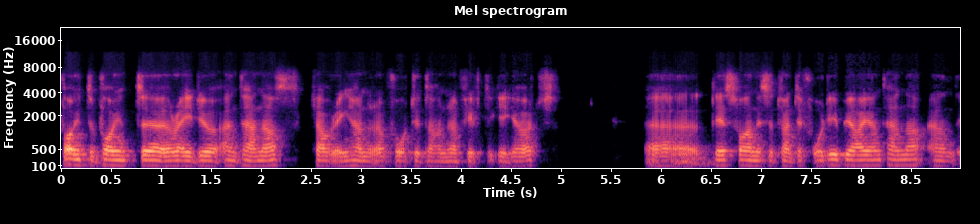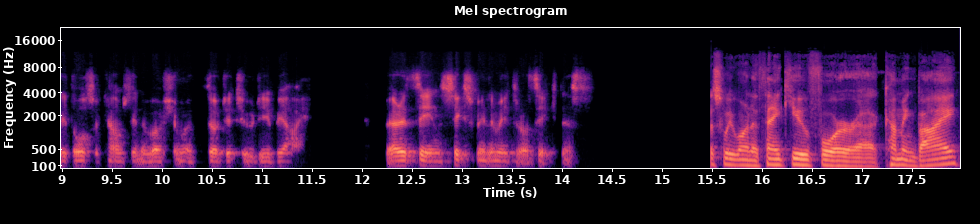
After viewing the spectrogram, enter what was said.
point-to-point uh, radio antennas covering 140 to 150 gigahertz. Uh, this one is a 24 dBi antenna and it also comes in a version with 32 dBi. Very thin, 6 millimeter of thickness. We want to thank you for uh, coming by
